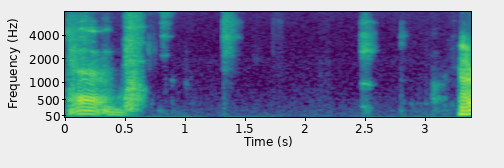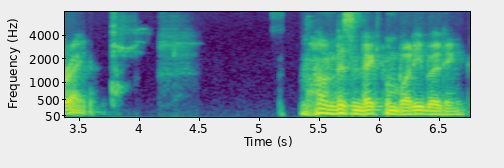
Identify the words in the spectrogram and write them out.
Äh, Alright. Mal ein bisschen weg vom Bodybuilding.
